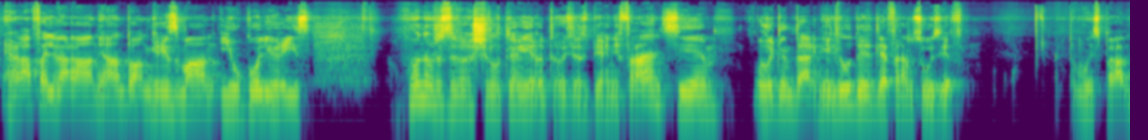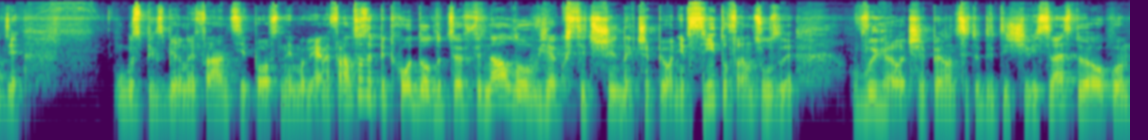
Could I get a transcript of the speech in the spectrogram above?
Рафаель Варан, і Антуан Грізман і Уго Льоріс. Вони вже завершили кар'єру, друзі, у збірні Франції. Легендарні люди для французів. Тому і справді успіх збірної Франції просто неймовірний. Французи підходили до цього фіналу в якості чинних чемпіонів світу. Французи виграли чемпіонат світу 2018 року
